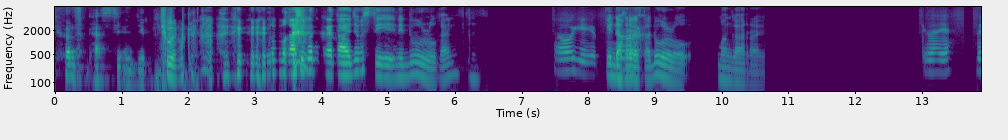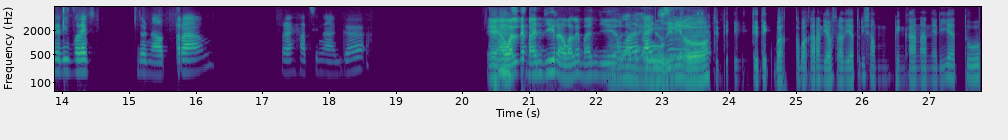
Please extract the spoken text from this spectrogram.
Jangan Bekasi anjir. Jauhan Bekasi. lu Bekasi kan kereta aja mesti ini dulu kan Oh, gitu. pindah kereta dulu Manggarai Gila ya. Dari mulai Donald Trump, Rehat Sinaga, Eh awalnya banjir, awalnya banjir. Awalnya awalnya Tuh, banjir. ini loh titik-titik bak kebakaran di Australia tuh di samping kanannya dia tuh.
